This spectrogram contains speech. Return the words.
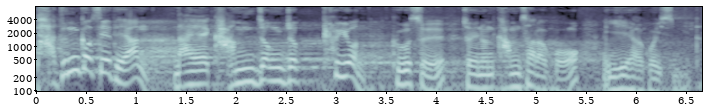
받은 것에 대한 나의 감정적 표현, 그것을 저희는 감사라고 이해하고 있습니다.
